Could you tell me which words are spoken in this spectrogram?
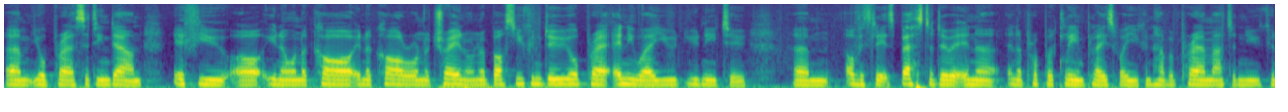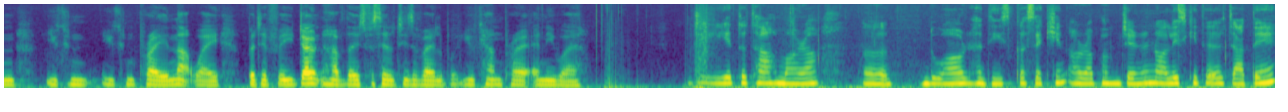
um, your prayer sitting down. If you are, you know, on a car, in a car or on a train or on a bus, you can do your prayer anywhere you, you need to. Um, obviously, it's best to do it in a in a proper clean place where you can have a prayer mat and you can you can you can pray in that way. But if you don't have those facilities available, you can pray anywhere. جی یہ تو تھا ہمارا دعا اور حدیث کا سیکشن اور اب ہم جنرل نالج کی طرف جاتے ہیں۔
